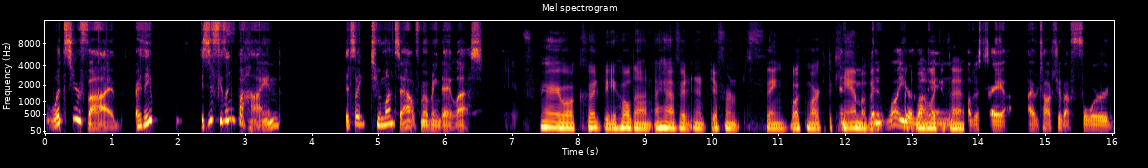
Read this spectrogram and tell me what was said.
What's your vibe? Are they? Is it feeling behind? It's like two months out from opening day, less. Very well could be. Hold on, I have it in a different thing. Bookmark the cam and, of it. while you're looking, look at that. I'll just say I've talked to about four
